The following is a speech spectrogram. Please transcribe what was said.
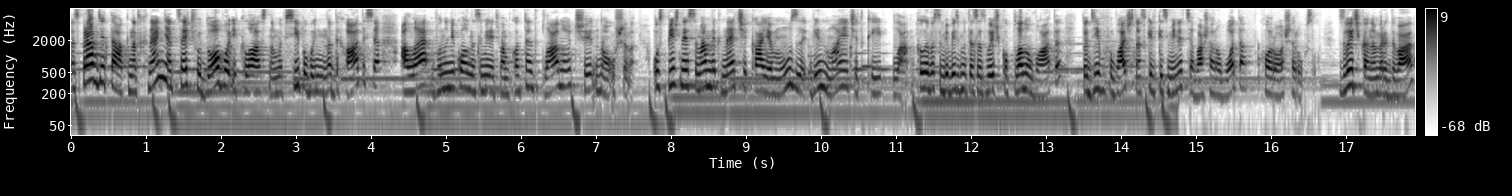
Насправді так, натхнення це чудово і класно. Ми всі повинні надихатися, але воно ніколи не замінить вам контент-плану чи ноушена. Успішний СММник не чекає музи, він має чіткий план. Коли ви собі візьмете за звичку планувати, тоді ви побачите, наскільки зміниться ваша робота в хороше русло. Звичка номер два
